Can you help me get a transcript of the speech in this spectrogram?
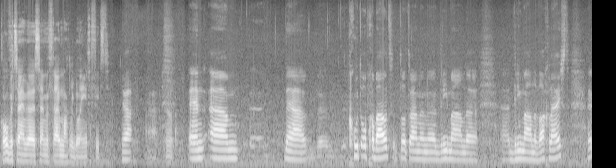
COVID zijn we, zijn we vrij makkelijk doorheen gefietst. Ja. ja. En ehm, eh, nou ja, goed opgebouwd tot aan een drie, maanden, drie maanden wachtlijst. Eh,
